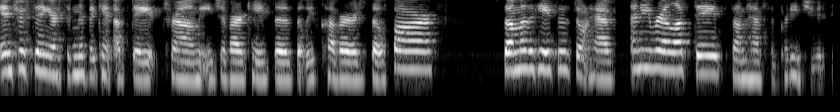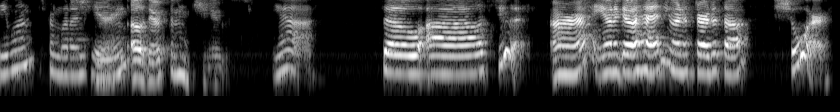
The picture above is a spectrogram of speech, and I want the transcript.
interesting or significant updates from each of our cases that we've covered so far. Some of the cases don't have any real updates. Some have some pretty juicy ones from what I'm hearing. Oh, there's some juice. Yeah. So uh, let's do this. All right, you want to go ahead? You want to start us off? Sure.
